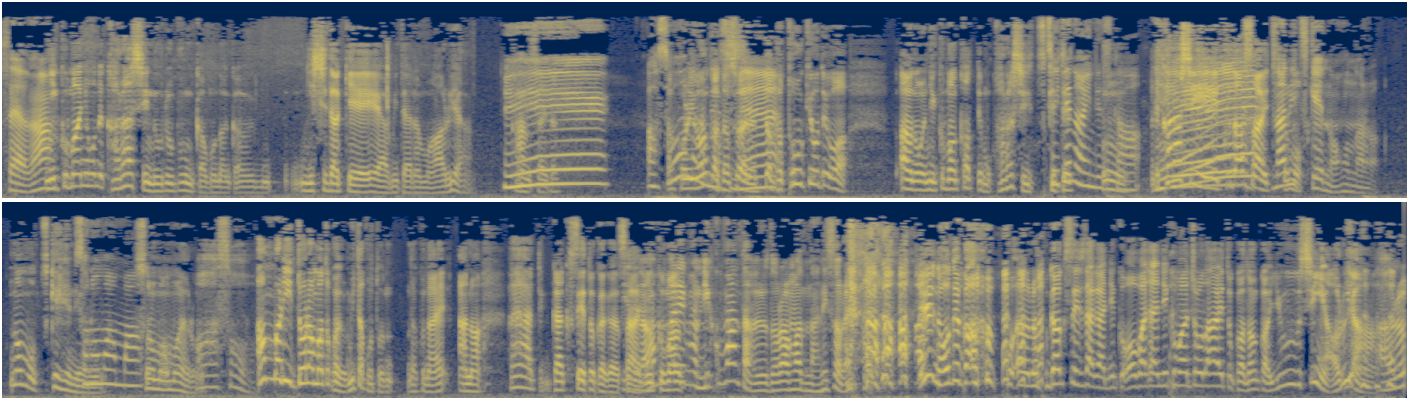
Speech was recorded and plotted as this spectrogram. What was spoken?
そうやな。肉まんにほんで、からし塗る文化もなんか、西だけや、みたいなのもあるやん。へ関西だえ。あ、あそうこれ言わなんんですかったらそうやね。だからね。東京では、あの、肉まん買ってもからしつけて。ついてないんですか？うんでからし？くださいって言っても何つ、けんの？ほんなら。のもつけへんねん。そのまんま？そのまんまやろ。ああ、そう。あんまりドラマとかでも見たことなくない？あの、あーって学生とかがさ、肉まんあんまり。もう肉まん食べるドラマって何それ？え、なんでか、あの、学生時代が肉、おばちゃん肉まんちょうだいとかなんか言うシーンあるやん。ある？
